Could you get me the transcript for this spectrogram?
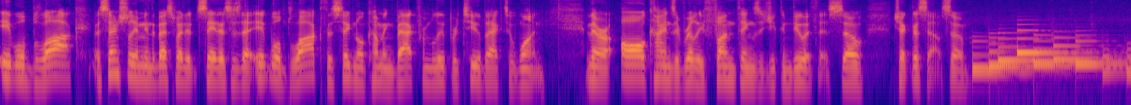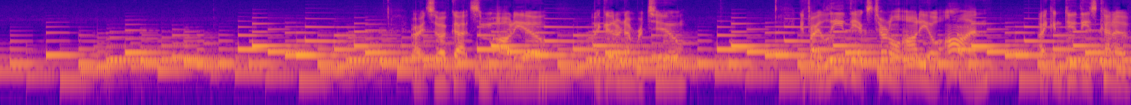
it will block essentially i mean the best way to say this is that it will block the signal coming back from looper 2 back to 1 and there are all kinds of really fun things that you can do with this. So check this out. So so i've got some audio i go to number 2 if I leave the external audio on, I can do these kind of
